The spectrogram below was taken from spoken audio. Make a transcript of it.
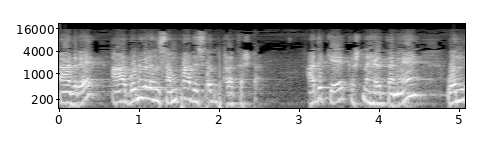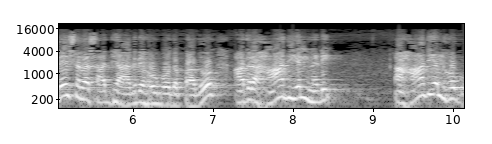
ಆದರೆ ಆ ಗುಣಗಳನ್ನು ಸಂಪಾದಿಸೋದು ಬಹಳ ಕಷ್ಟ. ಅದಕ್ಕೆ ಕೃಷ್ಣ ಹೇಳ್ತಾನೆ, ಒಂದೇ ಸಲ ಸಾಧ್ಯ ಆಗದೆ ಹೋಗ್ಬೋದಪ್ಪ ಅದು, ಅದರ ಹಾದಿಯಲ್ಲಿ ನಡಿ. ಆ ಹಾದಿಯಲ್ಲಿ ಹೋಗು.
